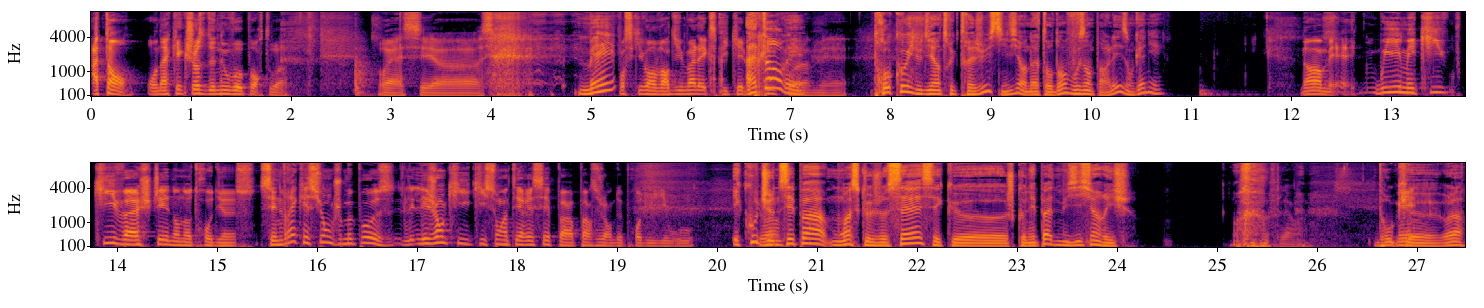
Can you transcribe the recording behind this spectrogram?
attends, on a quelque chose de nouveau pour toi. Ouais, c'est. euh, Mais je pense qu'ils vont avoir du mal à expliquer le Attends, prix, quoi, mais... Troco, il nous dit un truc très juste. Il nous dit en attendant, vous en parlez, ils ont gagné. Non, mais oui, mais qui, qui va acheter dans notre audience? C'est une vraie question que je me pose. Les, les gens qui, qui sont intéressés par, par ce genre de produit. Ou... Écoute, je ne sais pas. Moi, ce que je sais, c'est que euh, je connais pas de musiciens riches. Donc Mais- euh, voilà.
